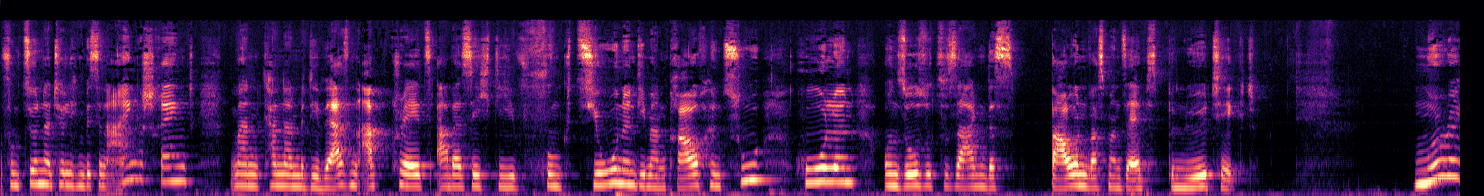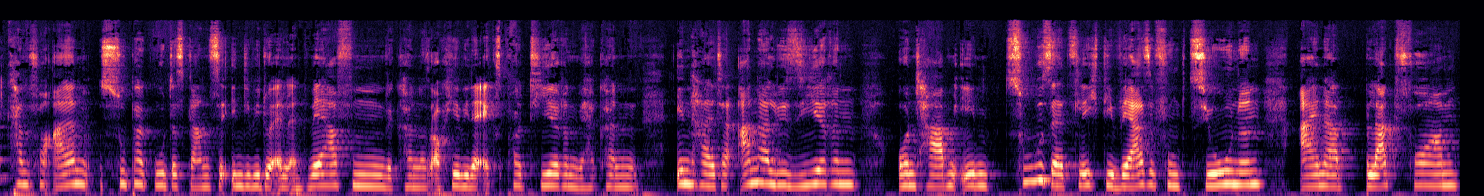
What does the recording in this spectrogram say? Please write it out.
Funktionen natürlich ein bisschen eingeschränkt. Man kann dann mit diversen Upgrades aber sich die Funktionen, die man braucht, hinzu holen und so sozusagen das bauen, was man selbst benötigt. Mural kann vor allem super gut das Ganze individuell entwerfen. Wir können es auch hier wieder exportieren. Wir können Inhalte analysieren und haben eben zusätzlich diverse Funktionen einer Plattform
